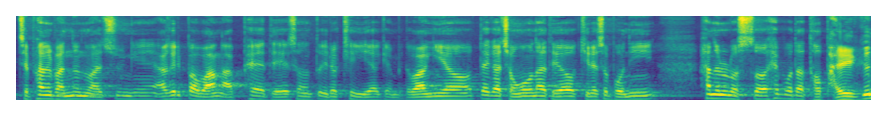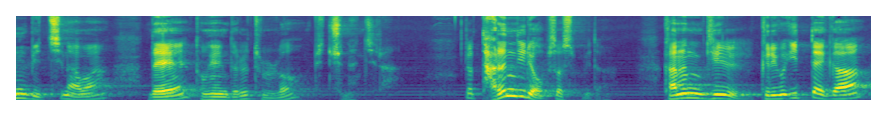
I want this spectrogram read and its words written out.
재판을 받는 와중에 아그리파 왕 앞에 대해서는 또 이렇게 이야기합니다. 왕이여 때가 정오나 되어 길에서 보니 하늘로서 해보다 더 밝은 빛이 나와 내 동행들을 둘러 비추는지라. 그러니까 다른 일이 없었습니다. 가는 길 그리고 이때가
